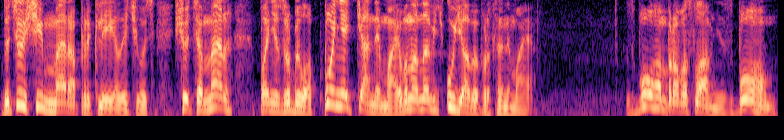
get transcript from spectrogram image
до цього ще й мера приклеїли чогось. Що ця мер пані зробила? Поняття немає. Вона навіть уяви про це не має. З Богом, православні, з Богом.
